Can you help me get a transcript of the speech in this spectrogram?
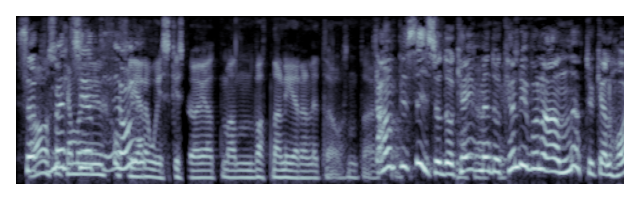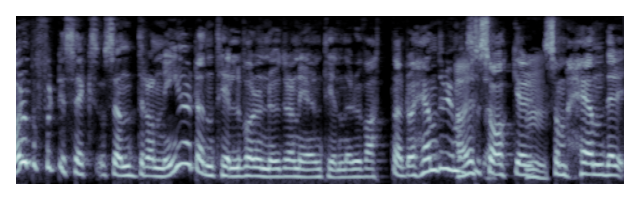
Så, ja, att- så men kan man ju att- få ja. flera whiskys då, att man vattnar ner den lite och sånt där. Ja, precis. Och då kan, Okej, men då kan det ju vara något annat. Du kan ha den på 46 och sen dra ner den till vad du nu drar ner den till när du vattnar. Då händer det ju Ja, massa saker Mm. som händer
